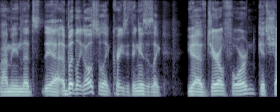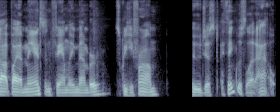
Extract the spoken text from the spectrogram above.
I mean, that's yeah. But like also like crazy thing is is like you have Gerald Ford gets shot by a Manson family member, Squeaky Fromme, who just I think was let out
